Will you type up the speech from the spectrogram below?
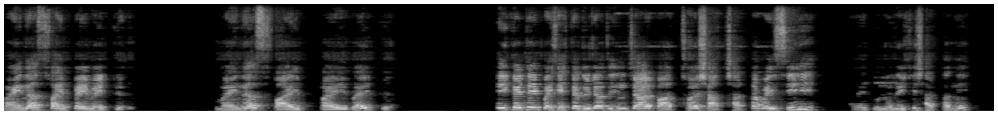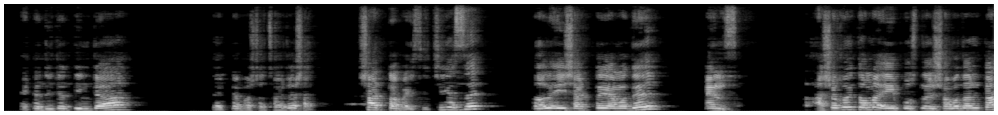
Minus five pi by twelve minus five pi by twelve এই কয়টাই পাইছি? একটা, দুইটা, তিন, চার, পাঁচ, ছয়, সাত, সাতটা পাইছি। আমি গুলো দেখি, সাতটা নেই। একটা, দুইটা, তিনটা, চারটা, পাঁচটা, ছয়টা, সাত। সাতটা পাইছি, ঠিক আছে? তাহলে এই সাতটাই আমাদের অ্যান্সার আশা করি তোমরা এই প্রশ্নের সমাধানটা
